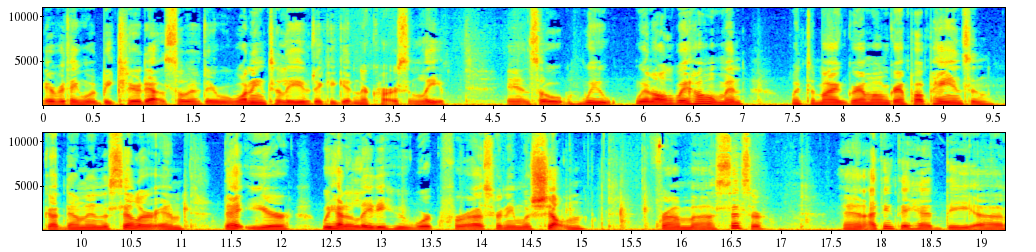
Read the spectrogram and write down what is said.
everything would be cleared out. So if they were wanting to leave, they could get in their cars and leave. And so we went all the way home and went to my grandma and grandpa Payne's and got down in the cellar. And that year, we had a lady who worked for us. Her name was Shelton from uh, Sesser. And I think they had the uh,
